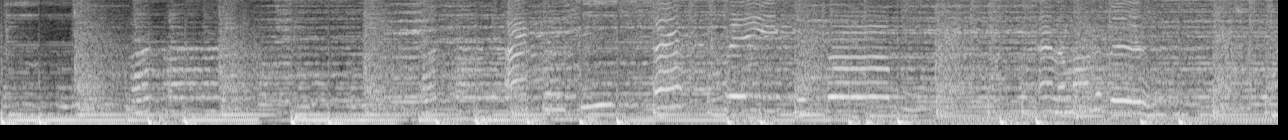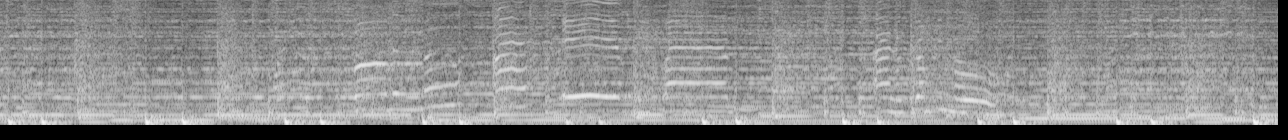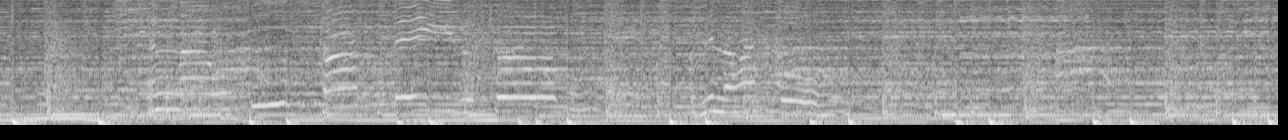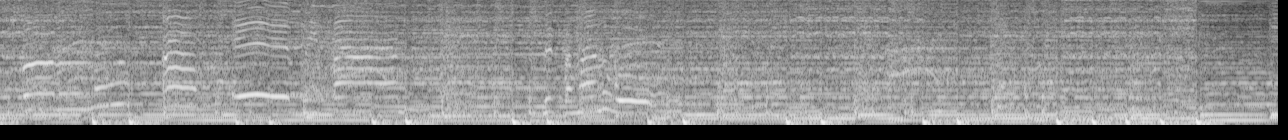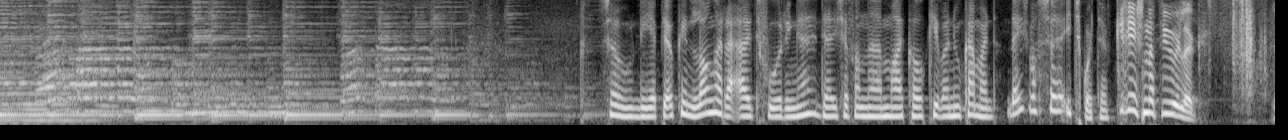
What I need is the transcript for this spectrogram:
behind. Zo, die heb je ook in langere uitvoeringen. Deze van eh, Michael Kiwanuka, maar deze was eh, iets korter. Chris natuurlijk.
